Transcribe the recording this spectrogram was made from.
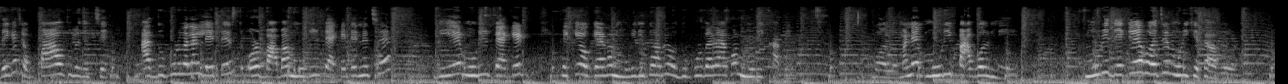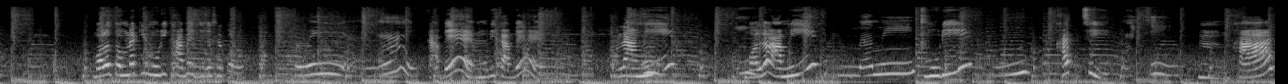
দেখেছ? পাও তুলে দিচ্ছে। আর দুপুরবেলা লেটেস্ট ওর বাবা মুড়ির প্যাকেট এনেছে। দিয়ে মুড়ির প্যাকেট থেকে ওকে এখন মুড়ি দিতে হবে। দুপুরবেলা এখন মুড়ি খাবে। বলো মানে মুড়ি পাগল মেয়ে। মুড়ি দেখে হয়েছে, মুড়ি খেতে হবে বলো তোমরা কি মুড়ি খাবে? জিজ্ঞাসা করো। খাবে মুড়ি খাবে? বলো আমি? বলো আমি? আমি। মুড়ি? খাচ্ছি? হুম ভাত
